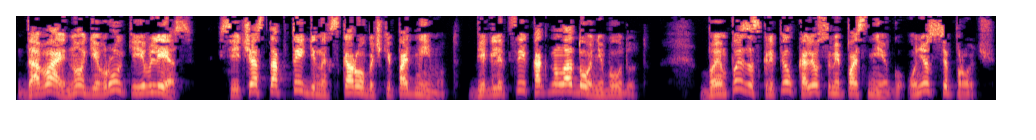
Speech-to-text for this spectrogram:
Давай, ноги в руки и в лес. Сейчас Топтыгиных с коробочки поднимут. Беглецы как на ладони будут. БМП заскрипел колесами по снегу, унесся прочь.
